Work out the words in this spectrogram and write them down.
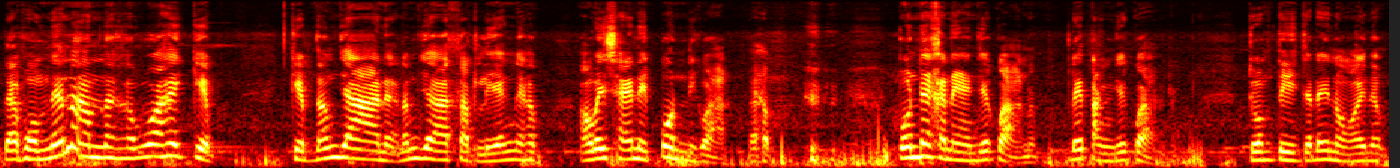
แต่ผมแนะนำนะครับว่าให้เก็บเก็บน้ำยาเนี่ยน้ำยาสัตว์เลี้ยงนะครับ เอาไว้ใช้ในป้นดีกว่านะครับป้นได้คะแนนเยอะกว่านะได้ตังค์เยอะกว่าโจมตีจะได้น้อยนะครับ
